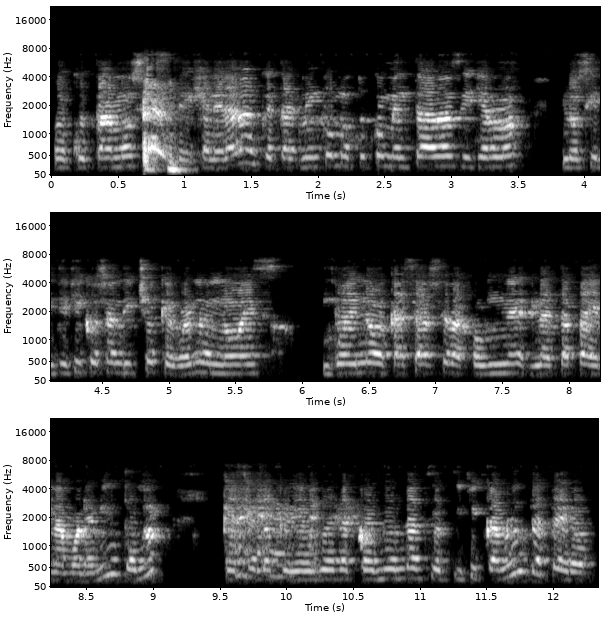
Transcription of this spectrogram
ocupamos este, generar, aunque también como tú comentabas, Guillermo, los científicos han dicho que, bueno, no es bueno casarse bajo una, etapa de enamoramiento, ¿no? Que es lo que ellos recomiendan científicamente, pero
